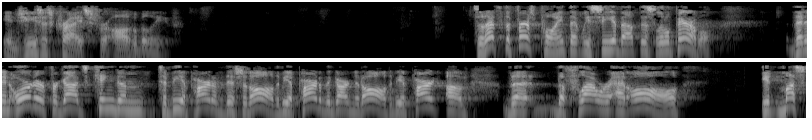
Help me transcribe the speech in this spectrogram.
in Jesus Christ for all who believe. So that's the first point that we see about this little parable. That in order for God's kingdom to be a part of this at all, to be a part of the garden at all, to be a part of the, the flour at all, it must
